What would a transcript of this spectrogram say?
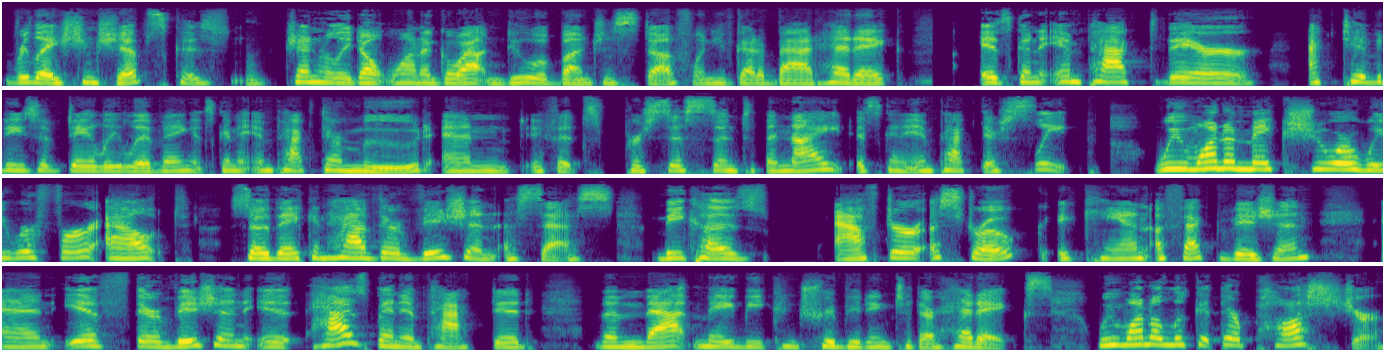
relationships because generally don't want to go out and do a bunch of stuff when you've got a bad headache. It's going to impact their activities of daily living it's going to impact their mood and if it's persists into the night it's going to impact their sleep. We want to make sure we refer out so they can have their vision assessed because after a stroke it can affect vision and if their vision it has been impacted then that may be contributing to their headaches. We want to look at their posture.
